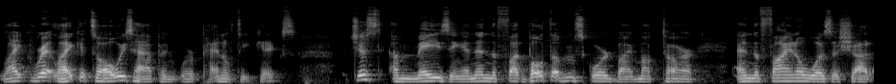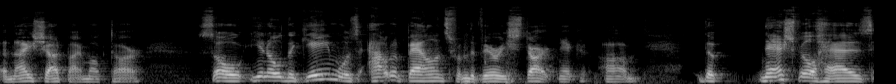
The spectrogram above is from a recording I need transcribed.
like, like it's always happened, were penalty kicks. Just amazing. And then the both of them scored by Mukhtar and the final was a shot, a nice shot by Mukhtar. So you know the game was out of balance from the very start, Nick. Um, the Nashville has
